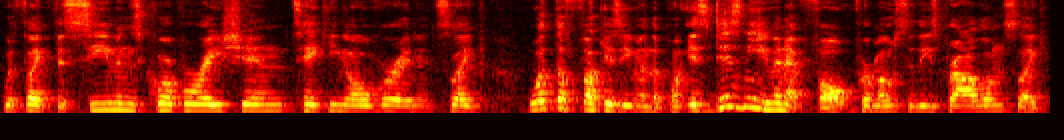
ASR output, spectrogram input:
with like the Siemens Corporation taking over and it's like what the fuck is even the point? Is Disney even at fault for most of these problems? Like,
